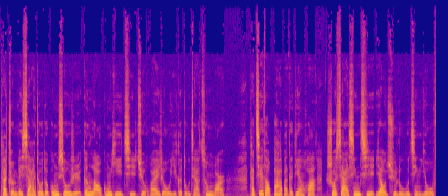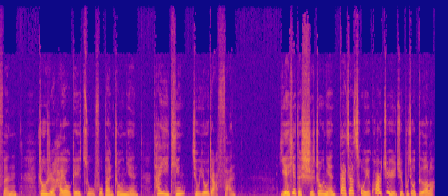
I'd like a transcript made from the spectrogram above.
他准备下周的公休日跟老公一起去怀柔一个度假村玩，他接到爸爸的电话，说下星期要去鲁景游坟，周日还要给祖父办周年。他一听就有点烦。爷爷的十周年，大家凑一块儿聚一聚不就得了？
